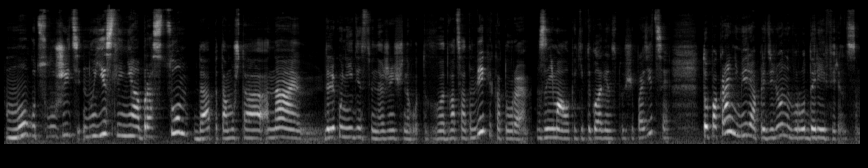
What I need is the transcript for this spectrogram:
могут служить, ну, если не образцом, да, потому что она далеко не единственная женщина вот в 20 веке, которая занимала какие-то главенствующие позиции, то, по крайней мере, определенного рода референсом.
